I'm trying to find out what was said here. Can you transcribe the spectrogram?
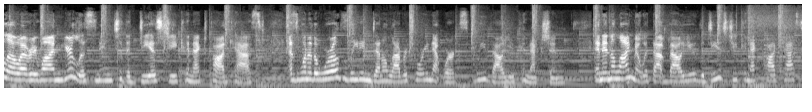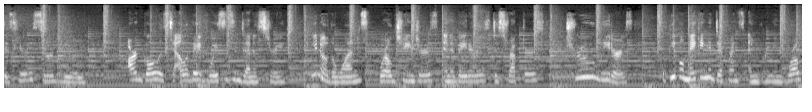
Hello, everyone. You're listening to the DSG Connect podcast. As one of the world's leading dental laboratory networks, we value connection. And in alignment with that value, the DSG Connect podcast is here to serve you. Our goal is to elevate voices in dentistry. You know the ones world changers, innovators, disruptors, true leaders, the people making a difference and bringing world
